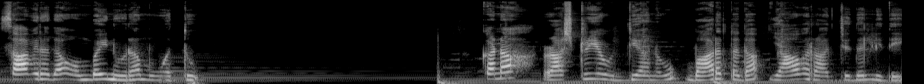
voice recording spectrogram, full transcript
ಸಾವಿರದ ಒಂಬೈನೂರ ಮೂವತ್ತು. ಕನಹ್ ರಾಷ್ಟ್ರೀಯ ಉದ್ಯಾನವು ಭಾರತದ ಯಾವ ರಾಜ್ಯದಲ್ಲಿದೆ?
